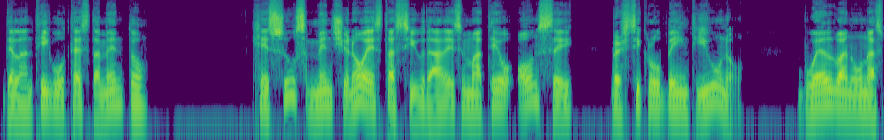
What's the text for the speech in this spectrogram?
del Antiguo Testamento, Jesús mencionó estas ciudades en Mateo 11, versículo 21. Vuelvan unas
